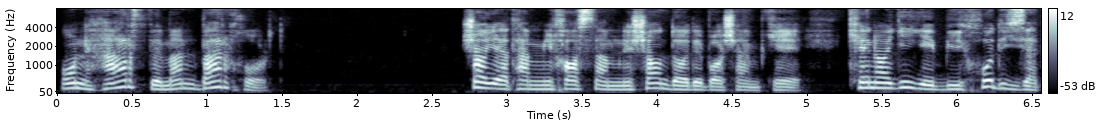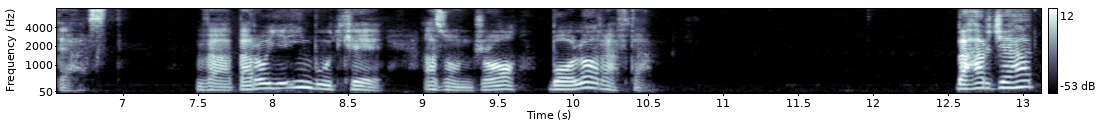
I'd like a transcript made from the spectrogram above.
اون حرف به من برخورد. شاید هم می‌خواستم نشان داده باشم که کنایه بیخودی زده است و برای این بود که از آن را بالا رفتم. به هر جهت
